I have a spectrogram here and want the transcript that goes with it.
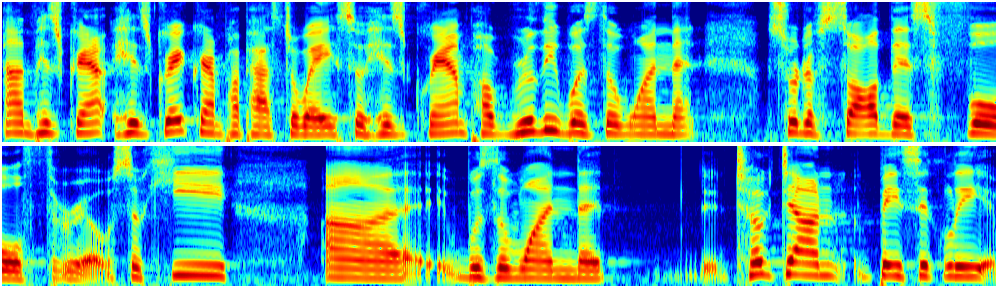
um, his grand his great grandpa passed away, so his grandpa really was the one that sort of saw this full through. So he uh, was the one that took down basically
